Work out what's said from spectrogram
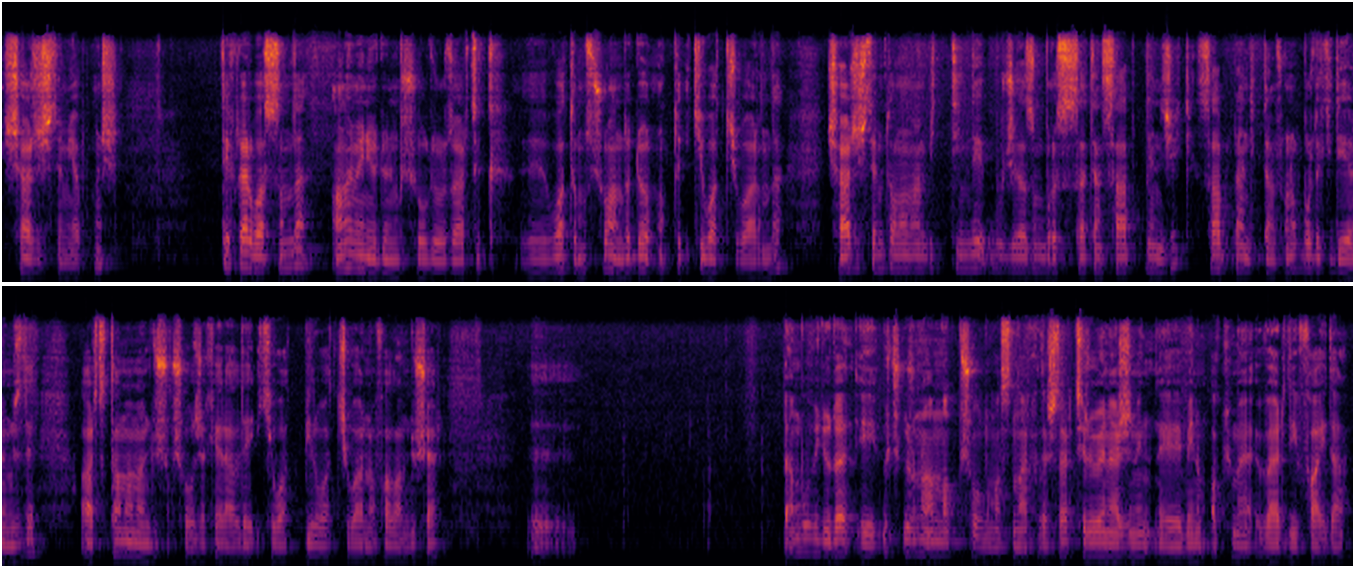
şarj işlemi yapmış. Tekrar bastığımda ana menüye dönmüş oluyoruz artık. E, wattımız şu anda 4.2 watt civarında. Şarj işlemi tamamen bittiğinde bu cihazın burası zaten sabitlenecek. Sabitlendikten sonra buradaki değerimiz de artık tamamen düşmüş olacak. Herhalde 2 watt 1 watt civarına falan düşer. E, ben bu videoda 3 ürünü anlatmış oldum aslında arkadaşlar. Trio Enerji'nin e, benim aküme verdiği fayda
